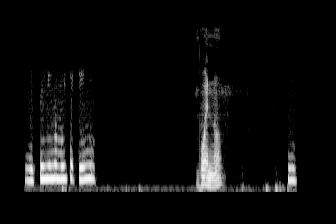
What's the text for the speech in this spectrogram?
Me estoy viendo muy pequeña. Bueno. No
